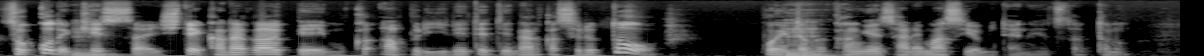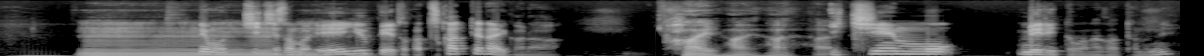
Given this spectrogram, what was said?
そこで決済して、神奈川ペイもかアプリ入れててなんかすると、ポイントが還元されますよみたいなやつだったの。うーん。でも、父その au ペイとか使ってないから、はいはいはいはい。1円もメリットがなかったのね。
